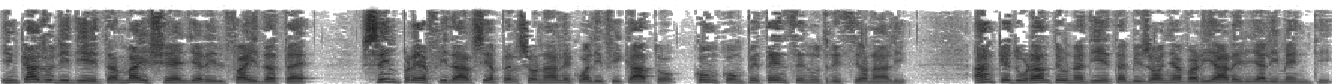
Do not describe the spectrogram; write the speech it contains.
In caso di dieta mai scegliere il fai da te, sempre affidarsi a personale qualificato con competenze nutrizionali. Anche durante una dieta bisogna variare gli alimenti,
